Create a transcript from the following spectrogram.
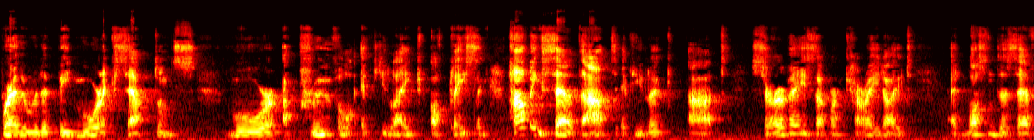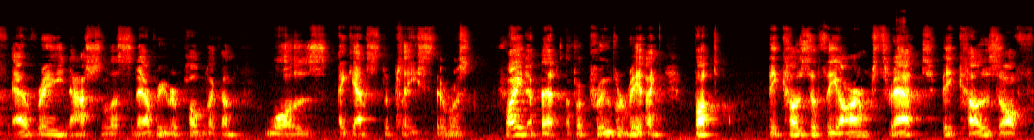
where there would have been more acceptance, more approval, if you like, of policing. Having said that, if you look at surveys that were carried out, it wasn't as if every nationalist and every Republican was against the police. There was quite a bit of approval rating, but because of the armed threat, because of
